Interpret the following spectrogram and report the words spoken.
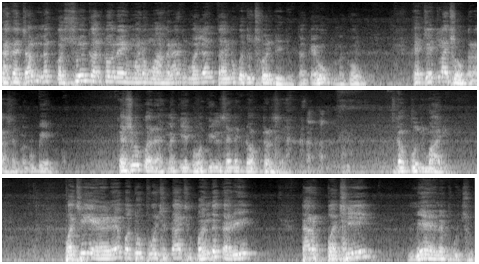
તા કે ચમ મેં કશુંય કરતો નહીં. મારો મહારાજ મળ્યા ને તાનું બધું છોડી દીધું. તા કેવું મેં કહું. કે કેટલા છોકરા છે? મેં કહું, બે. કે શું કરે? મેં કે એક વકીલ છે ને એક ડૉક્ટર છે. ગપુ જ મારી. પછી એણે બધું પૂછતાછ બંધ કરી. ત્યાર પછી મેં એને પૂછ્યું.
